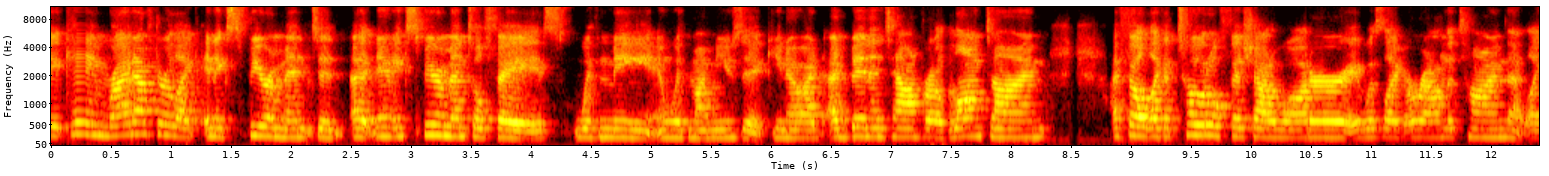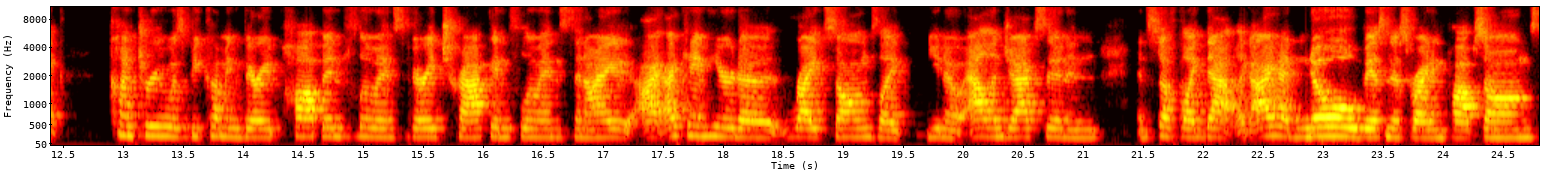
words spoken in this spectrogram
it came right after like an experimented uh, an experimental phase with me and with my music you know? I'd, I'd been in town for a long time. I felt like a total fish out of water. It was like around the time that like country was becoming very pop influenced, very track influenced, and I, I, I came here to write songs like you know Alan Jackson and and stuff like that. Like I had no business writing pop songs,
